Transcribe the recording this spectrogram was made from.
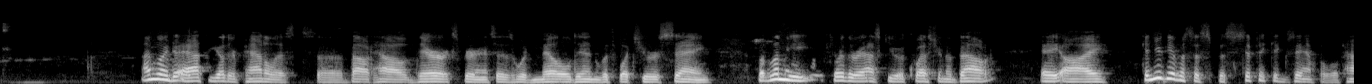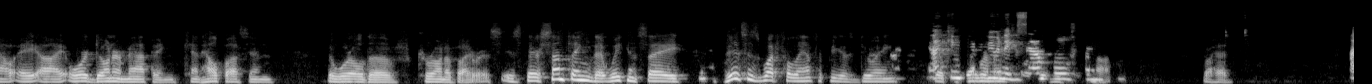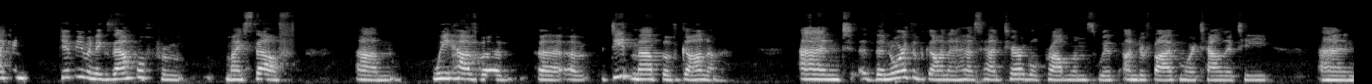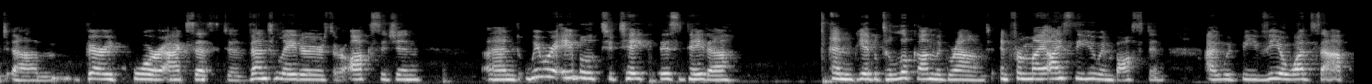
I'm going to ask the other panelists uh, about how their experiences would meld in with what you're saying. But let me further ask you a question about AI. Can you give us a specific example of how AI or donor mapping can help us in the world of coronavirus? Is there something that we can say, this is what philanthropy is doing? I can give you an example from. Go ahead. I can give you an example from myself. Um, we have a, a, a deep map of Ghana and the north of Ghana has had terrible problems with under five mortality and um, very poor access to ventilators or oxygen. And we were able to take this data and be able to look on the ground. And from my ICU in Boston, I would be via WhatsApp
